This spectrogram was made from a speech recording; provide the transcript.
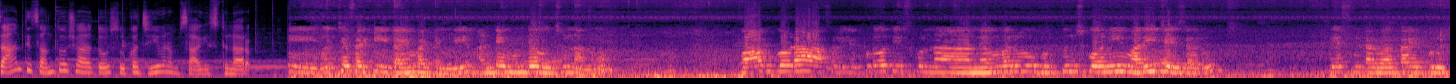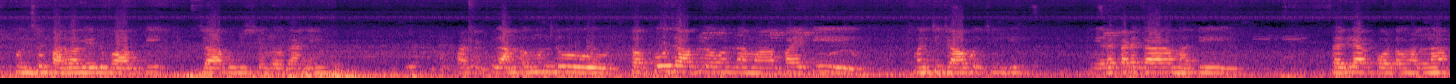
శాంతి సంతోషాలతో సుఖ జీవనం సాగిస్తున్నారు. వచ్చేసరికి ఈ టైం పట్టింది. అంటే ముందే వచ్చున్నాను. బాబు కూడా అసలు ఎప్పుడో తీసుకున్న నెంబరు గుర్తుంచుకొని మరీ చేశారు. చేసిన తర్వాత ఇప్పుడు కొంచెం పర్వాలేదు బాబుకి జాబ్ విషయంలో కానీ పర్ఫెక్ట్గా అంతకుముందు తక్కువ జాబ్లో ఉన్న మా అబ్బాయికి మంచి జాబ్ వచ్చింది. నిలకడగా మతి సరిలేకపోవటం వల్ల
